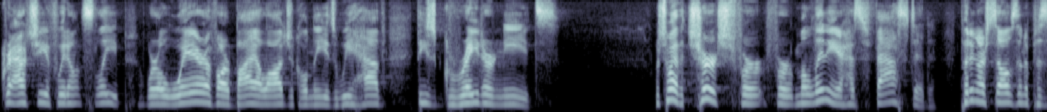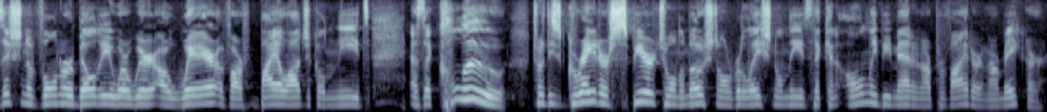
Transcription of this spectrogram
grouchy if we don't sleep, we're aware of our biological needs, we have these greater needs. Which is why the church for, for millennia has fasted, putting ourselves in a position of vulnerability where we're aware of our biological needs as a clue toward these greater spiritual and emotional and relational needs that can only be met in our provider and our maker.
